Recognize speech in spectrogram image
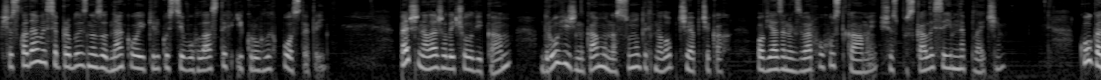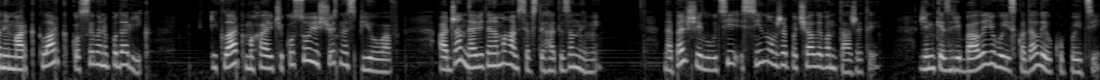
що складалися приблизно з однакової кількості вугластих і круглих постатей. Перші належали чоловікам, другі жінкам у насунутих на лоб чепчиках, пов'язаних зверху хустками, що спускалися їм на плечі. Коган і Марк Кларк косили неподалік, і Кларк, махаючи косою, щось наспівував, а Джан навіть не намагався встигати за ними. На першій луці сіно вже почали вантажити. Жінки згрібали його і складали у копиці,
